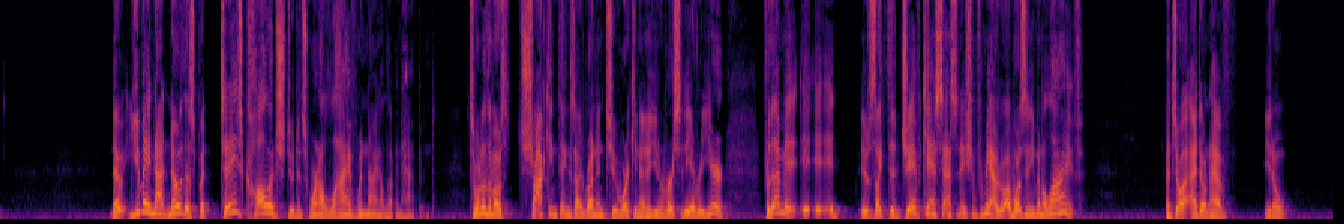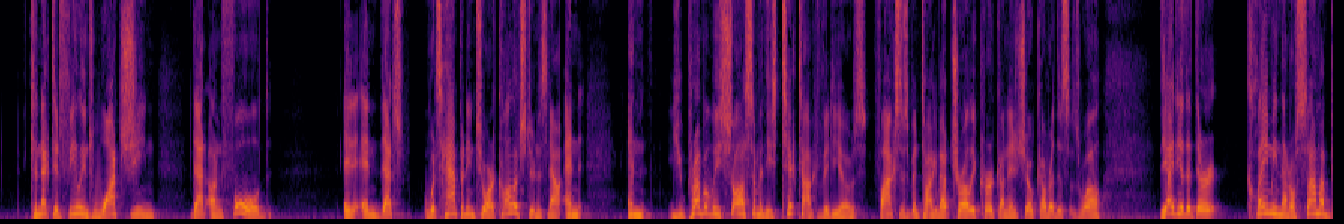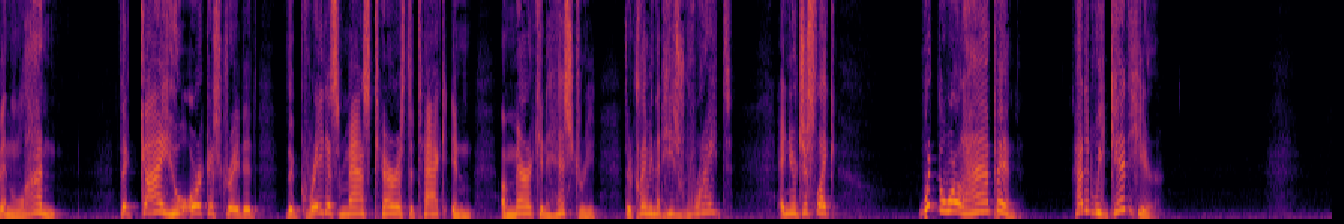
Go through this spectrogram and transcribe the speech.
Now, you may not know this, but today's college students weren't alive when 9 11 happened. It's one of the most shocking things I run into working at a university every year. For them, it, it, it, it was like the JFK assassination for me. I, I wasn't even alive. And so I don't have, you know, connected feelings watching that unfold. And, and that's what's happening to our college students now. And, and you probably saw some of these TikTok videos. Fox has been talking about Charlie Kirk on his show, covered this as well. The idea that they're claiming that Osama bin Laden, the guy who orchestrated the greatest mass terrorist attack in American history, they're claiming that he's right. And you're just like, what in the world happened? How did we get here?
